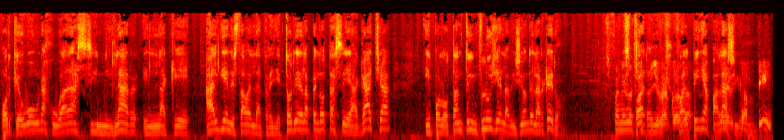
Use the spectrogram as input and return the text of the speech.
porque hubo una jugada similar en la que alguien estaba en la trayectoria de la pelota, se agacha y por lo tanto influye en la visión del arquero. Fue en el Fue- 88. Yo me acuerdo Fue al Piña Palacio. En el Campín.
